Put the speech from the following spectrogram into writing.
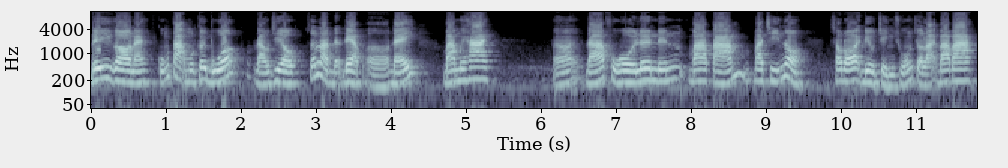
DIG này cũng tạo một cây búa đảo chiều rất là đẹp ở đáy 32. Đấy, đã phục hồi lên đến 38, 39 rồi. Sau đó điều chỉnh xuống trở lại 33.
